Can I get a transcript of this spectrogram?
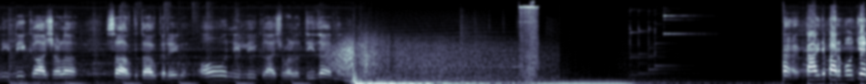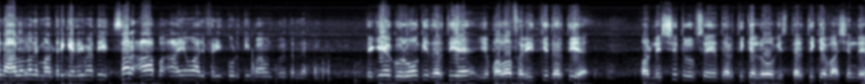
ਨੀਲੀ ਕਾਸ਼ ਵਾਲਾ ਹਿਸਾਬ ਕਿਤਾਬ ਕਰੇਗਾ। ਉਹ ਨੀਲੀ ਕਾਸ਼ ਵਾਲਾ ਦੀਦਾ ਮੈਨੂੰ। ਕਾਗਜ਼ ਭਰਨ ਪਹੁੰਚੇ, ਨਾਲ ਉਹਨਾਂ ਦੇ ਮੰਤਰੀ, ਕੇਂਦਰੀ ਮੰਤਰੀ। ਸਰ, ਆਪ ਆਏ ਹੋ ਅੱਜ ਫਰੀਦਕੋਟ, ਕੀ ਪਾਵਨ ਪਵਿੱਤਰ ਧਰਤੀ? देखिए ये गुरुओं की धरती है ये बाबा फरीद की धरती है। और निश्चित रूप से ये धरती के लोग इस धरती के वाशिंदे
